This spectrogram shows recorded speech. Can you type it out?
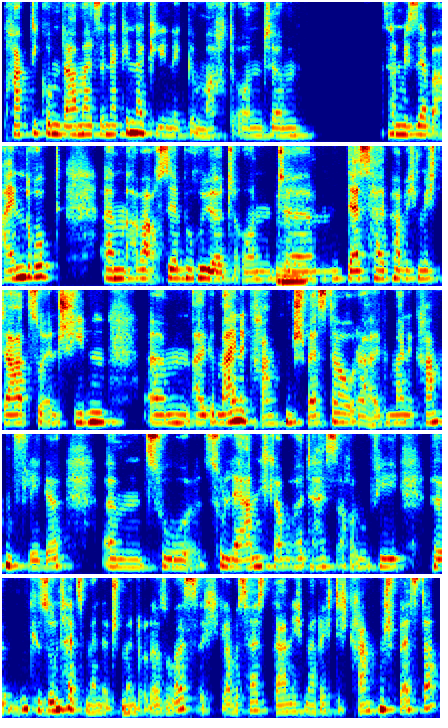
Praktikum damals in der Kinderklinik gemacht und ähm, das hat mich sehr beeindruckt, ähm, aber auch sehr berührt. Und mhm. ähm, deshalb habe ich mich dazu entschieden, ähm, allgemeine Krankenschwester oder allgemeine Krankenpflege ähm, zu, zu lernen. Ich glaube, heute heißt es auch irgendwie äh, Gesundheitsmanagement oder sowas. Ich glaube, es heißt gar nicht mehr richtig Krankenschwester.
